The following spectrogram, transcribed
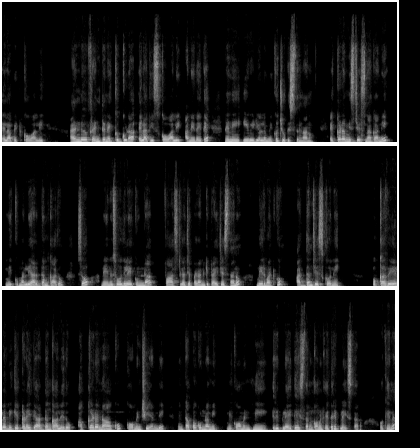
ఎలా పెట్టుకోవాలి? అండ్ ఫ్రంట్ నెక్ కూడా ఎలా తీసుకోవాలి? అనేది అయితే నేను ఈ- ఈ వీడియోలో మీకు చూపిస్తున్నాను. ఎక్కడ మిస్ చేసినా కానీ మీకు మళ్ళీ అర్థం కాదు. సో నేను సోది లేకుండా ఫాస్ట్గా చెప్పడానికి ట్రై చేస్తాను. మీరు మటుకు అర్థం చేసుకొని ఒకవేళ మీకు ఎక్కడైతే అర్థం కాలేదో అక్కడ నాకు కామెంట్ చేయండి. నేను తప్పకుండా మీ మీ కామెంట్ని రిప్లై అయితే ఇస్తాను. కామెంట్కి అయితే రిప్లై ఇస్తాను. ఓకేనా?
